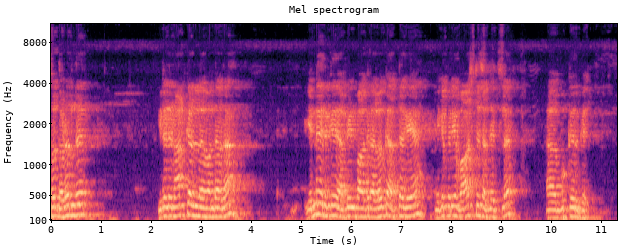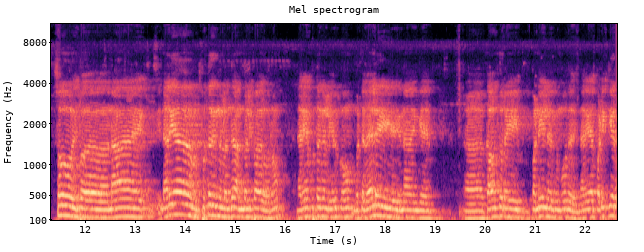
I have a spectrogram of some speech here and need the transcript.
ஸோ தொடர்ந்து இரண்டு நாட்களில் வந்தால் தான் என்ன இருக்குது அப்படின்னு பார்க்குற அளவுக்கு அத்தகைய மிகப்பெரிய வாஸ்ட் சப்ஜெக்ட்ஸில் புக்கு இருக்குது ஸோ இப்போ நான் நிறையா புத்தகங்கள் வந்து அன்பளிப்பாக வரும். நிறைய புத்தகங்கள் இருக்கும். பட் வேலை நான் இங்கே காவல்துறை பணியில் இருக்கும்போது நிறைய படிக்கிற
